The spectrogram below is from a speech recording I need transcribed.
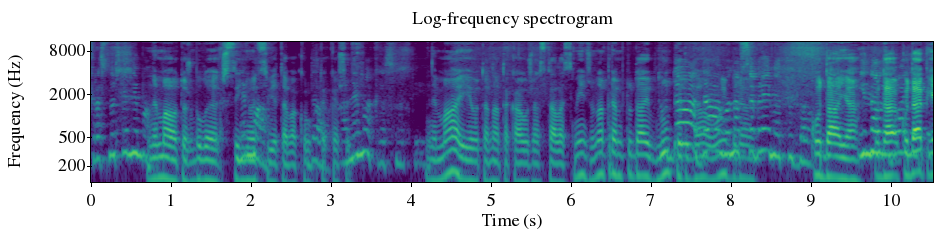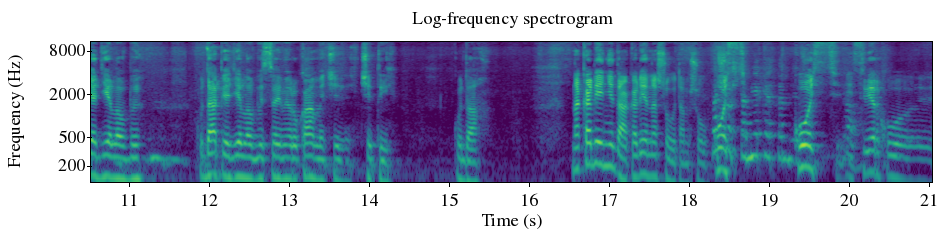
красноти нема. Нема, ото ж було як синього Нема. цвіта вокруг да, таке а щось. нема красноти. Нема, і от вона така вже сталась менше. Вона прям туди і внутрь, Туда, да, да, ой, вона бля. все время туди. Куда я? І Куда, наливає куда б я делав би? Куда б я делав би своїми руками, чи, чи ти? Куда? На колені, да, колено шоу там шоу. Та що ж Кость, там, яке там... кость Да. и сверху э,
